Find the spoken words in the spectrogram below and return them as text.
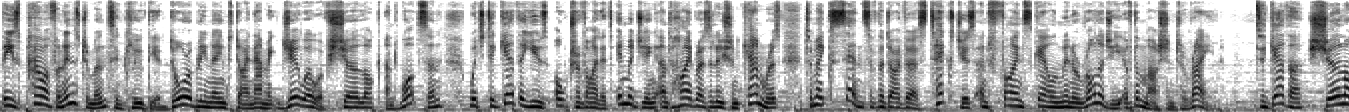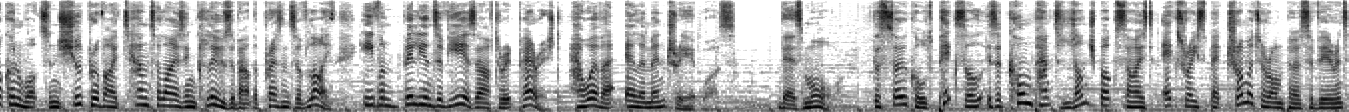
These powerful instruments include the adorably named dynamic duo of Sherlock and Watson, which together use ultraviolet imaging and high-resolution cameras to make sense of the diverse textures and fine-scale mineralogy of the Martian terrain. Together, Sherlock and Watson should provide tantalizing clues about the presence of life even billions of years after it perished, however elementary it was. There's more. The so-called PIXL is a compact lunchbox-sized X-ray spectrometer on Perseverance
